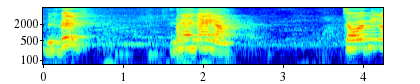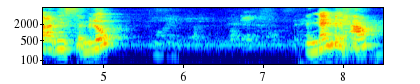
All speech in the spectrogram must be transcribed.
من بعد. هنا هنايا. التوابل اللي غادي نستعملو. عندنا الملحة.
